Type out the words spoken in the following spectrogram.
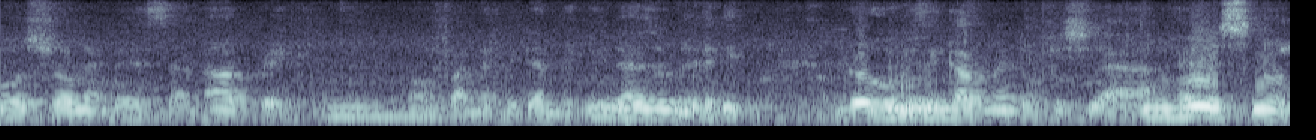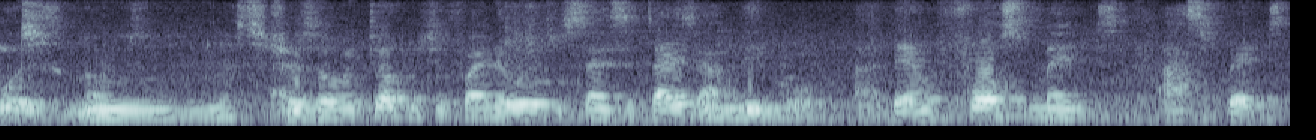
goes wrong and there's an outbreak of an epidemic, he doesn't really know who is a government official Mm, who is not? who is not. Mm, that's And so we thought we should find a way to sensitize our people, uh, the enforcement aspect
